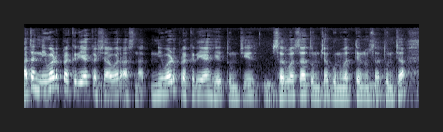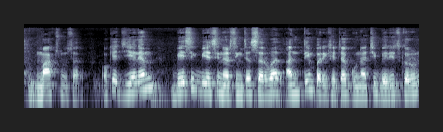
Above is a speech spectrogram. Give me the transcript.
आता निवड प्रक्रिया कशावर असणार? निवड प्रक्रिया हे तुमची सर्वसा तुमच्या गुणवत्तेनुसार तुमच्या मार्क्सनुसार. Okay G N M basic B S C नर्सिंगच्या सर्वात अंतिम परीक्षेच्या गुणाची बेरीज करून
